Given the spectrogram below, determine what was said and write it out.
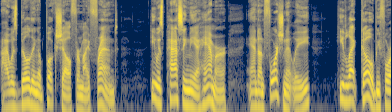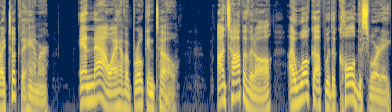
I was building a bookshelf for my friend. He was passing me a hammer, and unfortunately, he let go before I took the hammer. And now I have a broken toe. On top of it all, I woke up with a cold this morning,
